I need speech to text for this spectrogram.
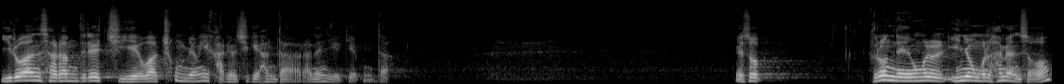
이러한 사람들의 지혜와 총명이 가려지게 한다라는 얘기입니다. 그래서 그런 내용을 인용을 하면서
